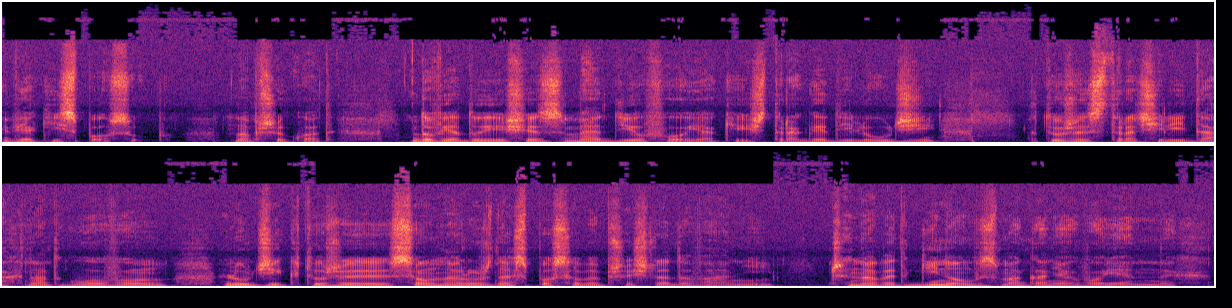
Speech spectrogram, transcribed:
W jaki sposób? Na przykład dowiaduje się z mediów o jakiejś tragedii ludzi, którzy stracili dach nad głową, ludzi, którzy są na różne sposoby prześladowani, czy nawet giną w zmaganiach wojennych.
